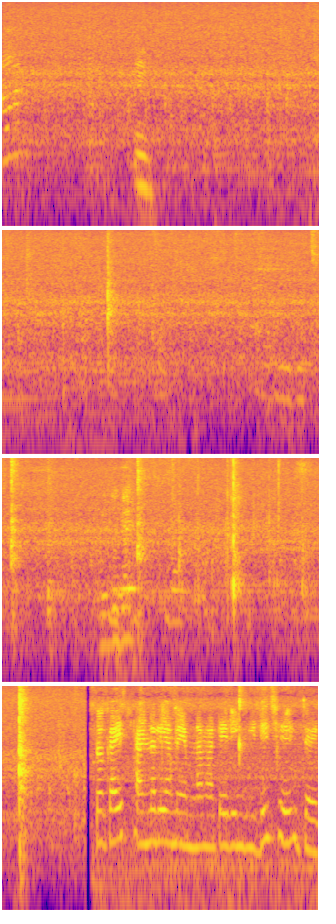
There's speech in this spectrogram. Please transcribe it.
આવ્યા હમ. બીજું કઈ તો ગાઈસ ફાઇનલી અમે એમના માટે રિંગ લીધી છે. જઈ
